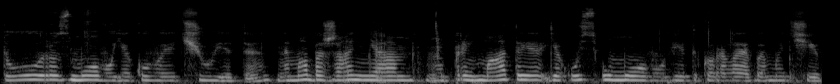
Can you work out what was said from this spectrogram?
ту розмову, яку ви чуєте. Нема бажання приймати якусь умову від королеви мечів.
